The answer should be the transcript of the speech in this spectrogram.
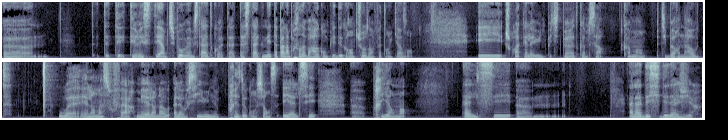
t'es es resté un petit peu au même stade, quoi. T'as as stagné, t'as pas l'impression d'avoir accompli des grandes choses en fait en 15 ans. Et je crois qu'elle a eu une petite période comme ça, comme un petit burn-out, Ouais, elle en a souffert, mais elle, en a, elle a aussi eu une prise de conscience et elle s'est euh, pris en main. Elle s'est... Euh, elle a décidé d'agir,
